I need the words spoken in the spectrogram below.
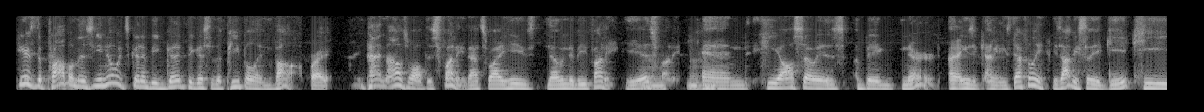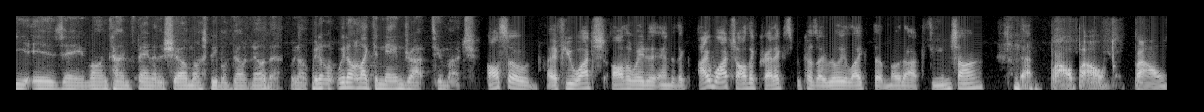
here's the problem is you know it's going to be good because of the people involved. Right. Patton Oswalt is funny. That's why he's known to be funny. He is Mhm. funny, Mhm. and he also is a big nerd. Uh, he's, I mean, he's definitely, he's obviously a geek. He is a longtime fan of the show. Most people don't know that. We don't, we don't, we don't like to name drop too much. Also, if you watch all the way to the end of the, I watch all the credits because I really like the MODOK theme song. That bow bow bow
